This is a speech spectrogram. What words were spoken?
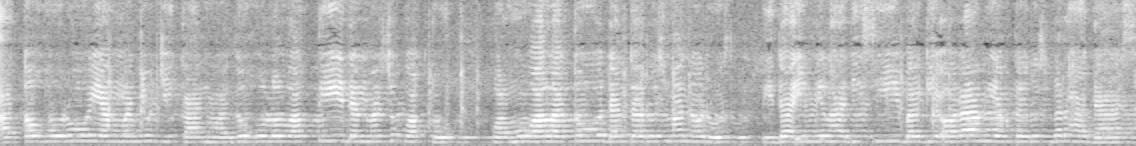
atau huru yang menyucikan wadhuhulul waktu dan masuk waktu wal muwalatu dan terus menerus tidak imil hadisi bagi orang yang terus berhadas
